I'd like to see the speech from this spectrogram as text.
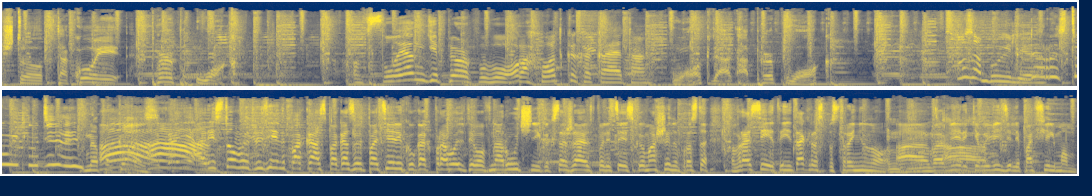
что такое perp walk. В сленге Purple Walk. Походка какая-то. Walk, да, а perp walk. Ну, забыли. Арестует людей на показ. А, арестовывают людей на показ, показывают по телеку, как проводят его в наручниках, сажают в полицейскую машину. Просто в России это не так распространено, а в Америке А. вы видели по фильмам.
